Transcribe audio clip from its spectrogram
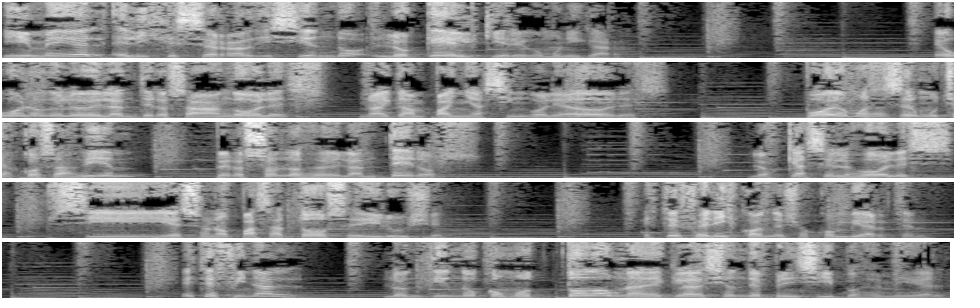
Y Miguel elige cerrar diciendo lo que él quiere comunicar. Es bueno que los delanteros hagan goles, no hay campaña sin goleadores. Podemos hacer muchas cosas bien, pero son los delanteros los que hacen los goles. Si eso no pasa, todo se diluye. Estoy feliz cuando ellos convierten. Este final lo entiendo como toda una declaración de principios de Miguel.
